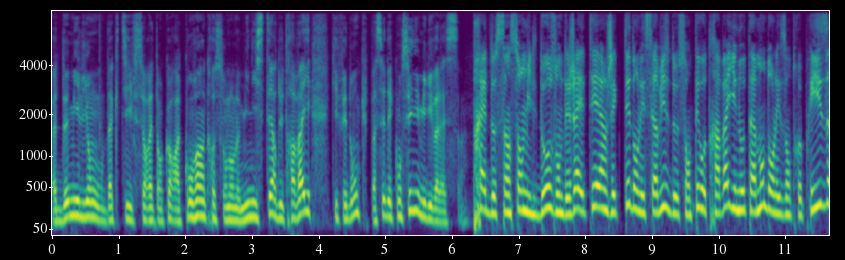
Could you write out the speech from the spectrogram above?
2 millions d'actifs seraient encore à convaincre selon le ministère du Travail qui fait donc passer des consignes, Émilie Vallès. Près de 500 000 doses ont déjà été injectées dans les services de santé au travail et notamment dans les entreprises.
